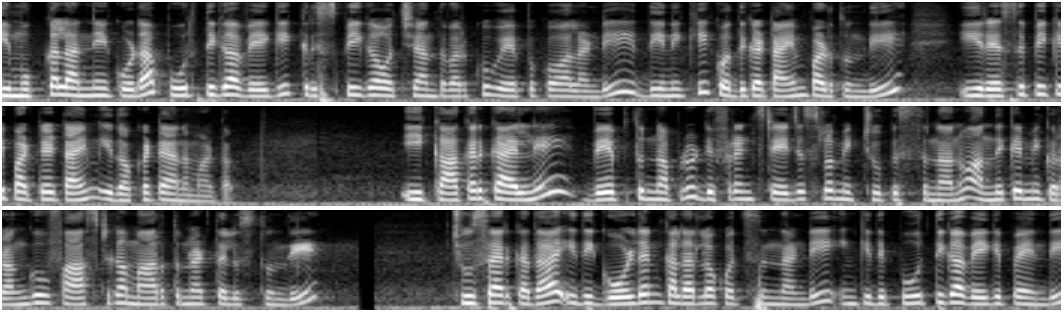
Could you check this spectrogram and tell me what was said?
ఈ ముక్కలన్నీ కూడా పూర్తిగా వేగి క్రిస్పీగా వచ్చేంత వరకు వేపుకోవాలండి. దీనికి కొద్దిగా టైం పడుతుంది. ఈ రెసిపీకి పట్టే టైం ఇదొక్కటే అనమాట ఈ కాకరకాయల్ని వేపుతున్నప్పుడు డిఫరెంట్ స్టేజెస్లో మీకు చూపిస్తున్నాను. అందుకే మీకు రంగు ఫాస్ట్గా మారుతున్నట్టు తెలుస్తుంది. చూసారు కదా ఇది గోల్డెన్ కలర్లోకి వచ్చిందండి. ఇంక ఇది పూర్తిగా వేగిపోయింది.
